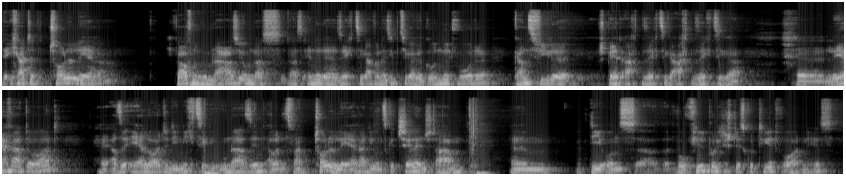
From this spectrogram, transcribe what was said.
ich hatte tolle Lehrer. Ich war auf einem Gymnasium, das, das Ende der 60er, Anfang der 70er gegründet wurde. Ganz viele spät 68er, 68er äh, Lehrer dort. Äh, also eher Leute, die nicht CDU-nah sind, aber das waren tolle Lehrer, die uns gechallenged haben, ähm, die uns, äh, wo viel politisch diskutiert worden ist.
